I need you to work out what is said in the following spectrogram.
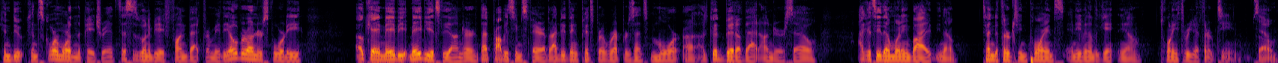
can do can score more than the Patriots. This is going to be a fun bet for me. The over under is forty okay, maybe maybe it's the under. That probably seems fair, but I do think Pittsburgh represents more uh, a good bit of that under. So I could see them winning by you know ten to thirteen points, and even though the game you know twenty three to thirteen. So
